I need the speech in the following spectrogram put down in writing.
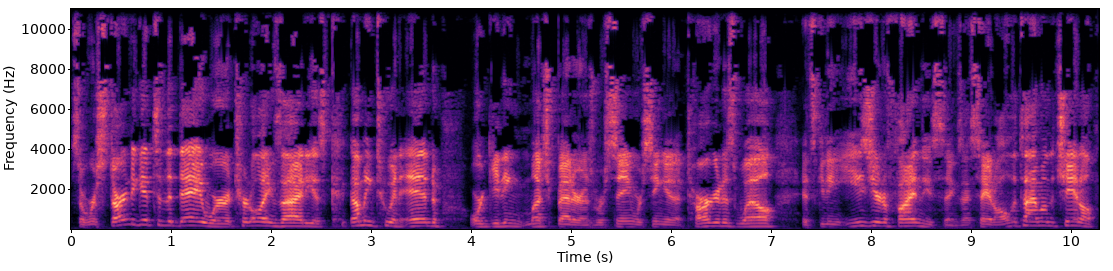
So we're starting to get to the day where Turtle Anxiety is coming to an end or getting much better as we're seeing. We're seeing it at Target as well. It's getting easier to find these things. I say it all the time on the channel.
